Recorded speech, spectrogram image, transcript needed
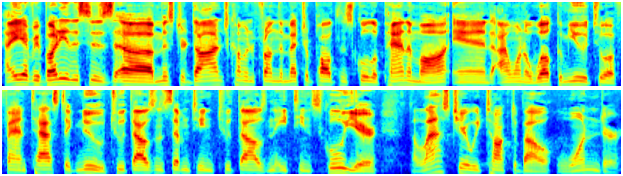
Hey, everybody, this is uh, Mr. Dodge coming from the Metropolitan School of Panama, and I want to welcome you to a fantastic new 2017 2018 school year. Now, last year we talked about wonder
